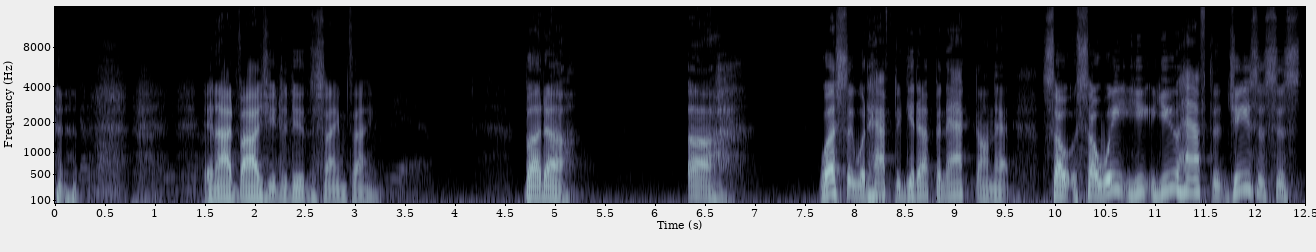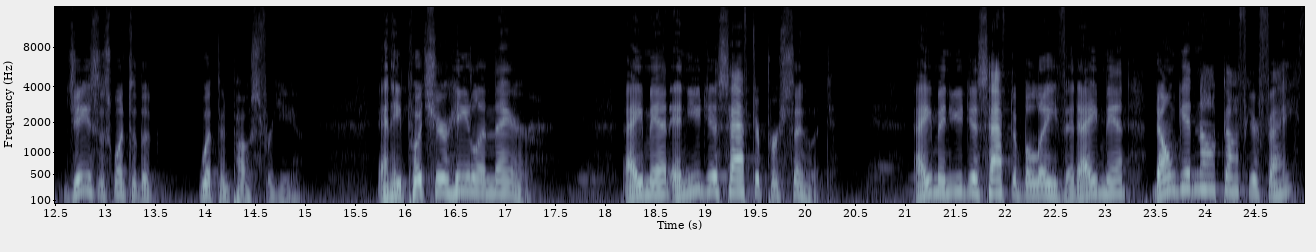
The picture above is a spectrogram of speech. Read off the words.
and I advise you to do the same thing. But uh, uh, Wesley would have to get up and act on that. So, so we, you, you have to. Jesus is Jesus went to the whipping post for you, and He puts your healing there. Amen. And you just have to pursue it. Amen. You just have to believe it. Amen. Don't get knocked off your faith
